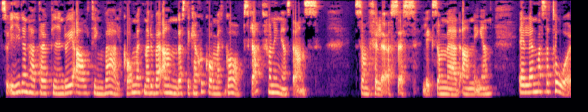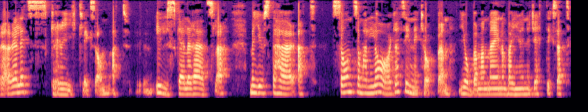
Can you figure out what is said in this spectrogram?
Så i den här terapin då är allting välkommet. När du börjar andas, det kanske kommer ett gapskratt från ingenstans som förlöses liksom med andningen. Eller en massa tårar eller ett skrik liksom. Att, eh, ilska eller rädsla. Men just det här att sånt som har lagrats inne i kroppen jobbar man med inom bioenergetics. Att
